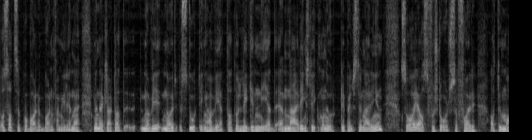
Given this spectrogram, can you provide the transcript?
å satse på barne, barnefamiliene. Men det er klart at når, vi, når Stortinget har vedtatt å legge ned en næring, slik man har gjort i pelsdyrnæringen, så har jeg også forståelse for at du må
